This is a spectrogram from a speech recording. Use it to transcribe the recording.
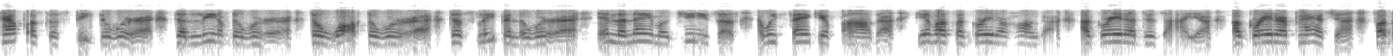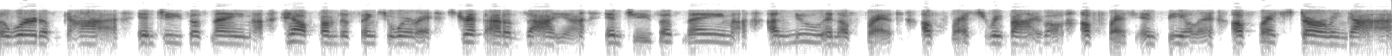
help us to speak the word, to live the word, to walk the word, to sleep in the word. In the name of Jesus. And we thank you, Father. Give us a greater hunger, a greater desire, a greater passion for the word of God. In Jesus' name, help from the sanctuary, strength out of Zion. In Jesus' name, a new and a fresh, a fresh revival, a fresh infilling, a fresh stirring, God,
